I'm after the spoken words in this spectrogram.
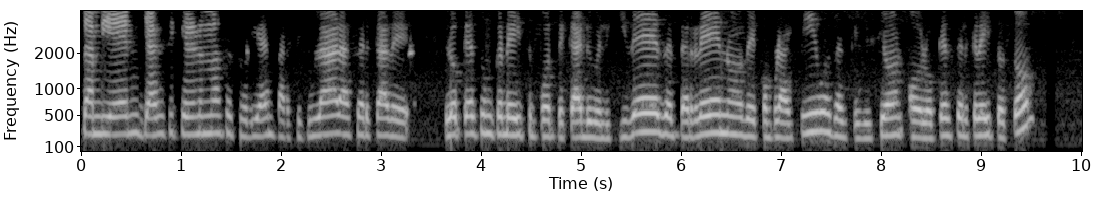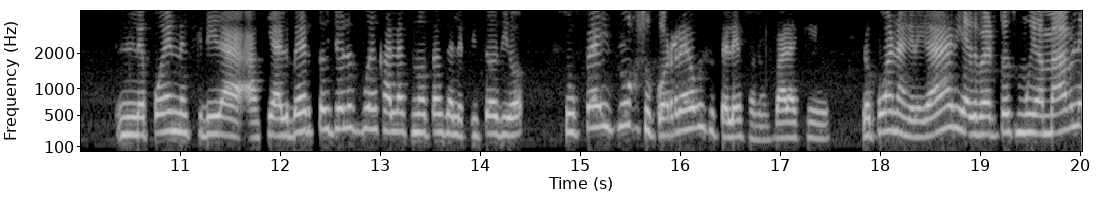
también ya si quieren una asesoría en particular acerca de lo que es un crédito hipotecario de liquidez, de terreno, de compra activos, de adquisición o lo que es el crédito TOM, le pueden escribir aquí a Alberto. Yo les voy a dejar las notas del episodio, su Facebook, su correo y su teléfono para que lo puedan agregar y Alberto es muy amable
